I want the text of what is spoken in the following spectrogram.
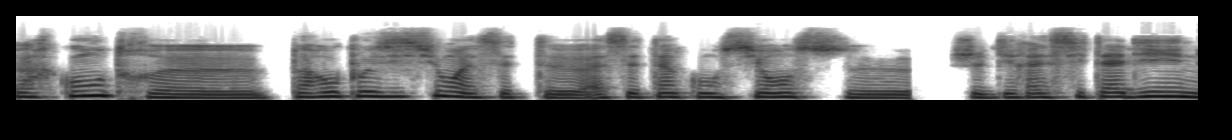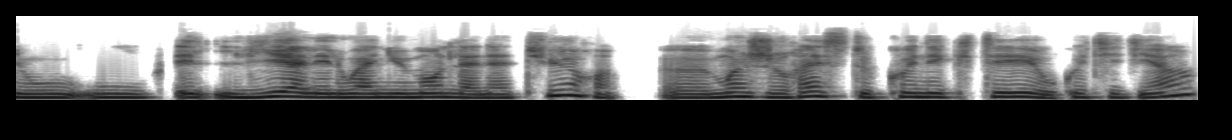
Par contre, euh, par opposition à cette, à cette inconscience, euh, je dirais citadine ou, ou liée à l'éloignement de la nature, moi, je reste connectée au quotidien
